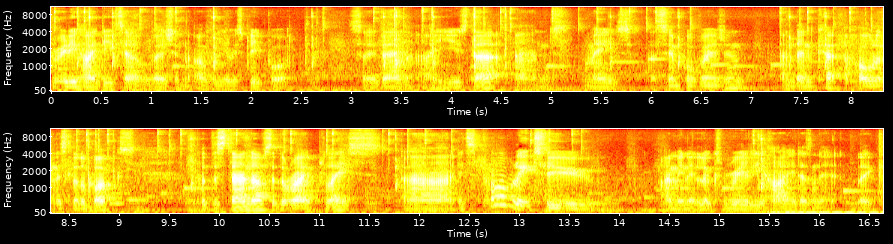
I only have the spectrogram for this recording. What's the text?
really high detail version of a USB port. So then I used that and made a simple version and then cut a hole in this little box, put the standoffs at the right place. Uh, it's probably too, I mean it looks really high doesn't it? Like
